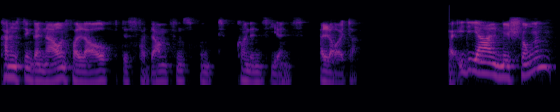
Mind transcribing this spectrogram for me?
kann uns den genauen Verlauf des Verdampfens und Kondensierens erläutern. Bei idealen Mischungen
